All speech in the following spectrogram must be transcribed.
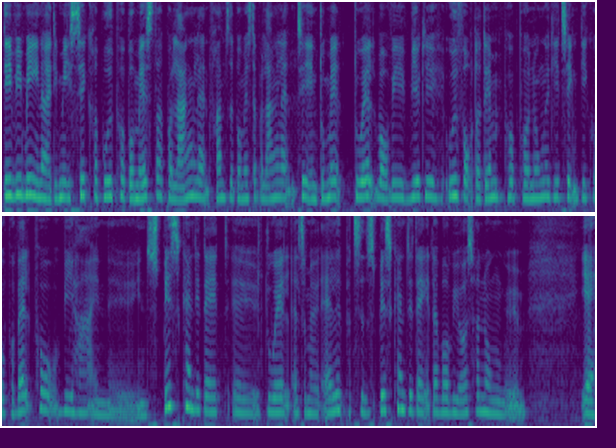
det, vi mener er de mest sikre bud på borgmester på Langeland, fremtidige borgmester på Langeland, til en duel, duel, hvor vi virkelig udfordrer dem på, på nogle af de ting, de går på valg på. Vi har en, øh, en spidskandidat-duel, øh, altså med alle partiets spidskandidater, hvor vi også har nogle øh, ja,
